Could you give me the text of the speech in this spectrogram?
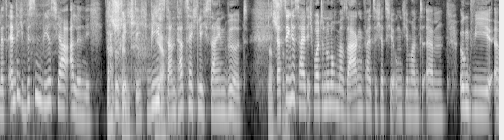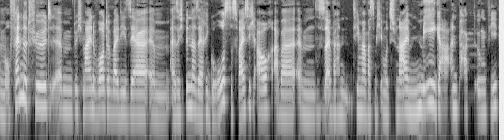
letztendlich wissen wir es ja alle nicht Das so stimmt. richtig, wie Ja. es dann tatsächlich sein wird. Das, Das. Ding ist halt, ich wollte nur noch mal sagen, falls sich jetzt hier irgendjemand ähm, irgendwie ähm, offended fühlt ähm, durch meine Worte, weil die sehr, ähm, also ich bin da sehr rigoros, das weiß ich auch, aber ähm, das ist einfach ein Thema, was mich emotional mega anpackt irgendwie.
